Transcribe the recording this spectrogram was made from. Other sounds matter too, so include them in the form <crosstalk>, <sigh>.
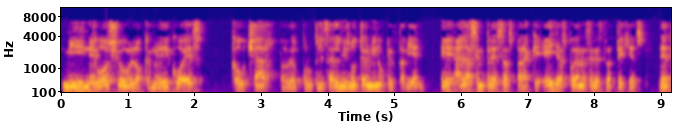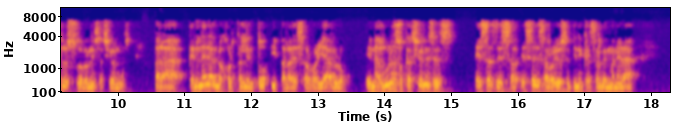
mi negocio, lo que me dedico es coachar, por, utilizar el mismo término, que está bien, eh, a las empresas para que ellas puedan hacer estrategias dentro de sus organizaciones para tener el mejor talento y para desarrollarlo. En algunas ocasiones es, esas ese desarrollo se tiene que hacer de manera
